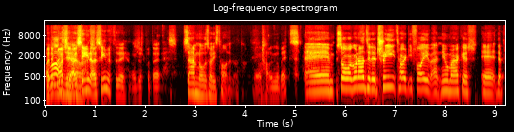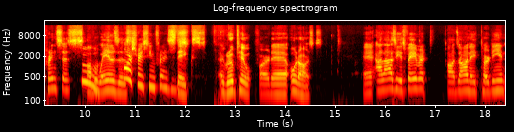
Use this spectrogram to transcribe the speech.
I didn't was, watch it. yeah, I seen it. I seen it today. I'll just put that. Sam knows what he's talking about. Hollywood bits. Um, so we're going on to the 335 at Newmarket. Uh, the Princess Ooh, of Wales's Horse racing friends. stakes. a Group Two for the older horses. Uh, Al Aasy is favorite. Odds on eight thirteen.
